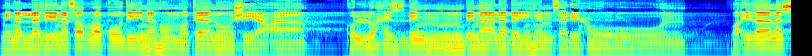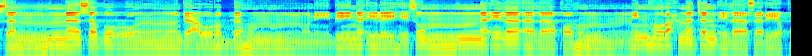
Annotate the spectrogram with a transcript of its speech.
من الذين فرقوا دينهم وكانوا شيعا. كل حزب بما لديهم فرحون. وإذا مس الناس ضر دعوا ربهم منيبين إليه ثم إذا أذاقهم منه رحمة إذا فريق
